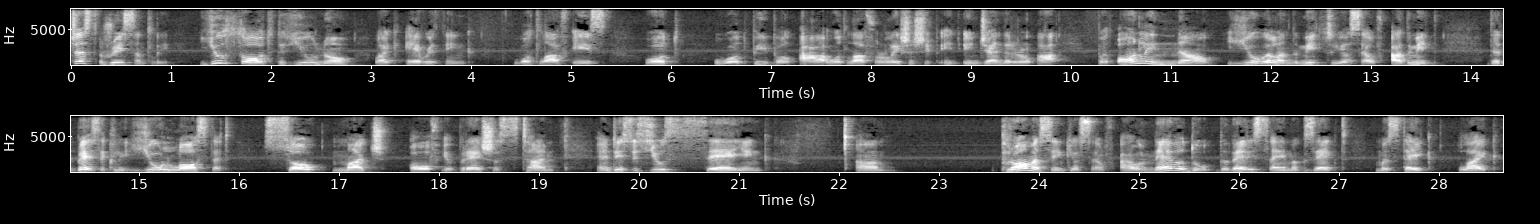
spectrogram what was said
Just recently, you thought that you know like everything, what love is, what what people are, what love relationship in, in general are, but only now you will admit to yourself, admit that basically you lost it so much of your precious time. And this is you saying, um, promising yourself, I will never do the very same exact mistake like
